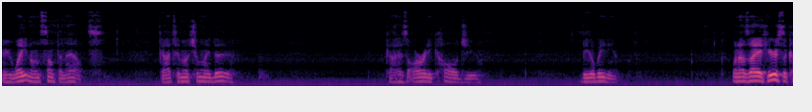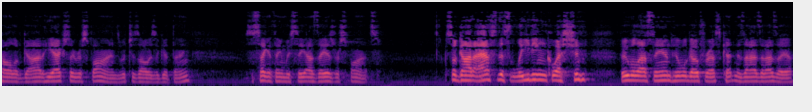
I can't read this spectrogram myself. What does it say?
Are you waiting on something else? God, tell me what you want me to do. God has already called you. Be obedient. When Isaiah hears the call of God, he actually responds, which is always a good thing. It's the second thing we see Isaiah's response. So God asks this leading question Who will I send? Who will go for us? Cutting his eyes at Isaiah.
